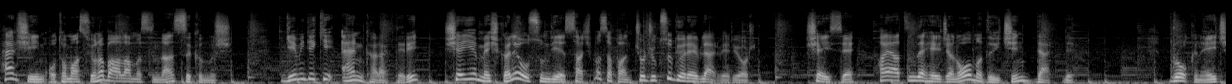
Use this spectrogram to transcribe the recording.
Her şeyin otomasyona bağlanmasından sıkılmış. Gemideki En karakteri Shay'e meşgale olsun diye saçma sapan çocuksu görevler veriyor. Shay ise hayatında heyecan olmadığı için dertli. Broken Age,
